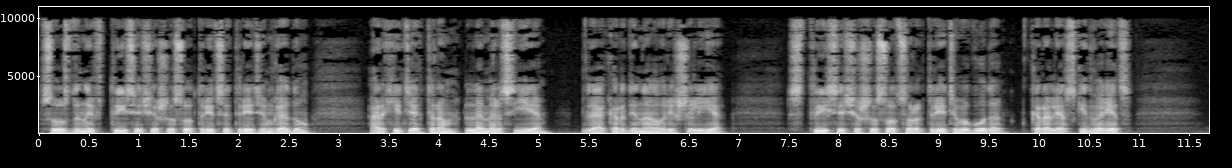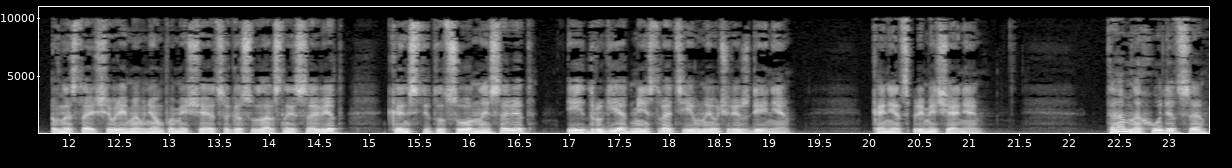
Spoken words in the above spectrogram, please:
созданный в 1633 году архитектором Лемерсье для кардинала Ришелье, с 1643 года Королевский дворец. В настоящее время в нем помещаются Государственный совет, Конституционный совет и другие административные учреждения. Конец примечания. Там находятся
